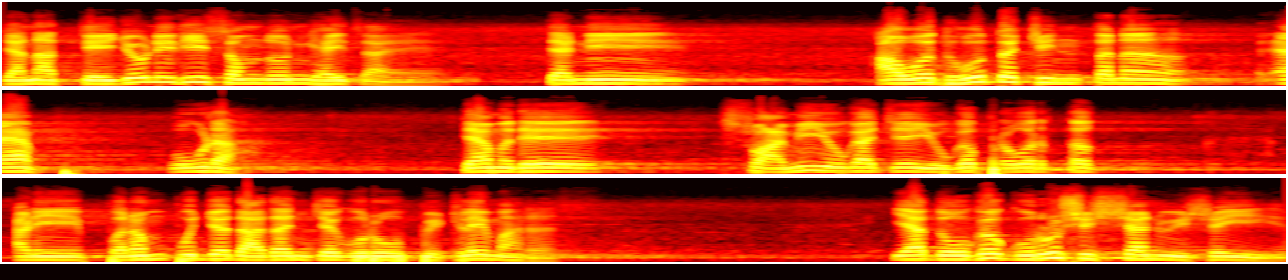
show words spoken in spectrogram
ज्यांना तेजोनिधी समजून घ्यायचा आहे त्यांनी अवधूत चिंतन ॲप उघडा. त्यामध्ये स्वामी योगाचे योगप्रवर्तक आणि परमपूज्य दादांचे गुरु पिठले महाराज या दोघं गुरु शिष्यांविषयी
